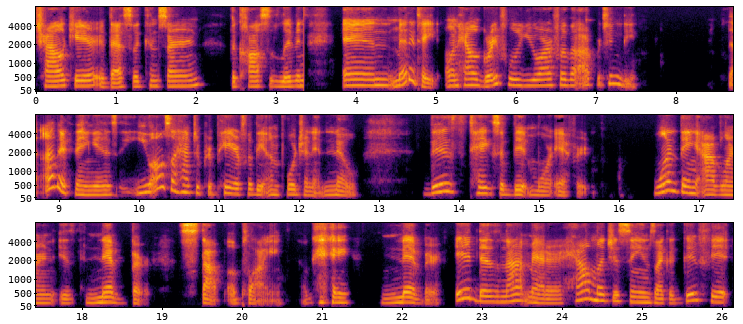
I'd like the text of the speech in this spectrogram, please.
childcare if that's a concern the cost of living and meditate on how grateful you are for the opportunity the other thing is you also have to prepare for the unfortunate no this takes a bit more effort one thing i've learned is never stop applying okay Never. It does not matter how much it seems like a good fit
